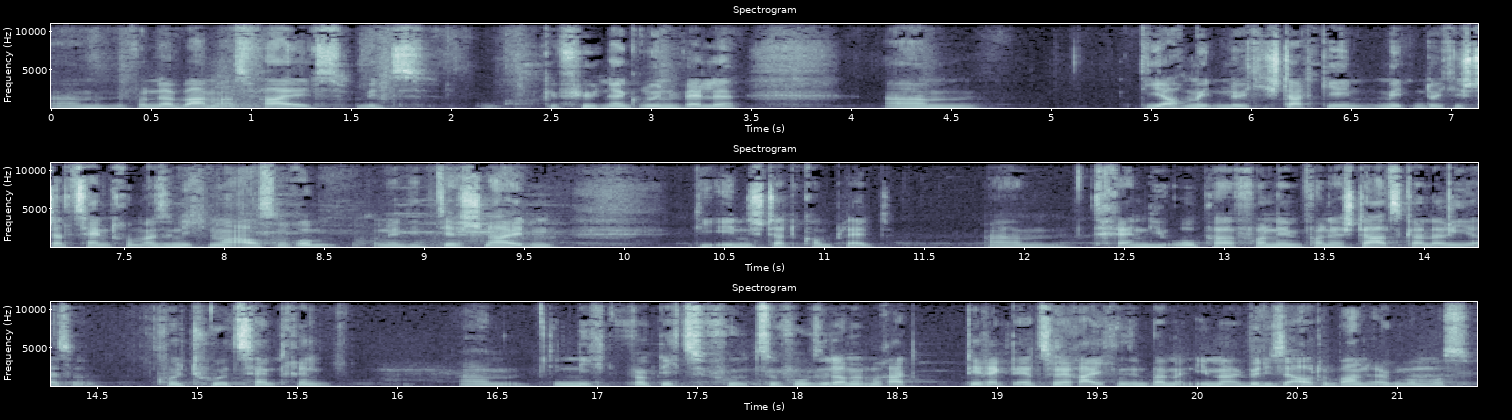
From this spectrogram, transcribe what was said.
ähm, mit wunderbarem Asphalt, mit gefühlt einer grünen Welle, ähm, die auch mitten durch die Stadt gehen, mitten durch die Stadtzentrum, also nicht nur außenrum, sondern die, die schneiden die Innenstadt komplett, ähm, trennen die Oper von, dem, von der Staatsgalerie, also Kulturzentren, ähm, die nicht wirklich zu, Fu zu Fuß oder mit dem Rad direkt eher zu erreichen sind, weil man immer über diese Autobahn irgendwo muss.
